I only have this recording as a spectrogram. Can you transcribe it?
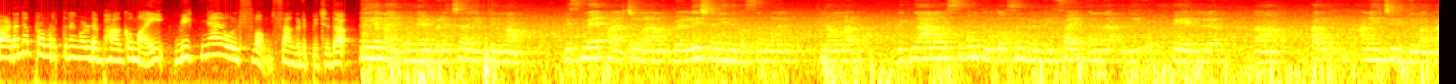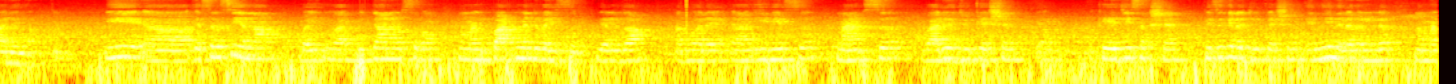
പഠന പ്രവർത്തനങ്ങളുടെ ഭാഗമായി വിജ്ഞാനോത്സവം സംഘടിപ്പിച്ചത്. നൈപുണ്യം വിളിച്ചറിയിക്കുന്ന വിസ്മയ കാഴ്ചകളാണ് വെള്ളി ശനി ദിവസങ്ങളിൽ ഞങ്ങൾ വിജ്ഞാനോത്സവം ടു തൗസൻഡ് ട്വന്റി ഫൈവ് എന്ന പേരിൽ അണിയിച്ചിരിക്കുന്ന കാര്യങ്ങൾ. ഈ എസ് എൽ സി എന്ന വിജ്ഞാനോത്സവം നമ്മൾ ഡിപ്പാർട്ട്മെന്റ് വൈസ് എൽഗ അതുപോലെ E V S maths value education K G section physical education എന്നീ നിലകളിൽ നമ്മൾ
